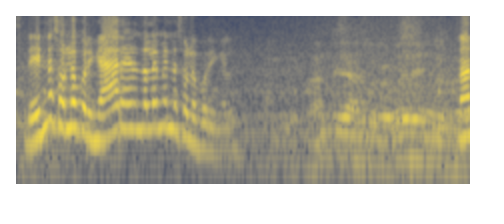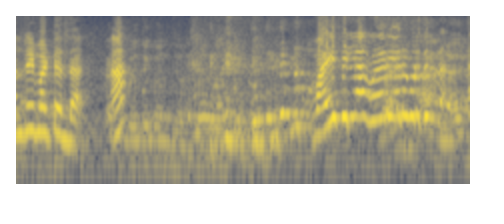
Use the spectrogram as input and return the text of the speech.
சரி என்ன சொல்ல போகிறீங்க யாராக இருந்தாலுமே என்ன சொல்ல போகிறீங்க நன்றி மட்டும்தான். ஆ? வைஃப் இல்ல வேற யாரும் கொடுத்துருந்தா? வேறே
